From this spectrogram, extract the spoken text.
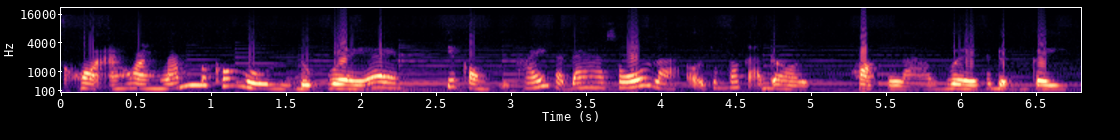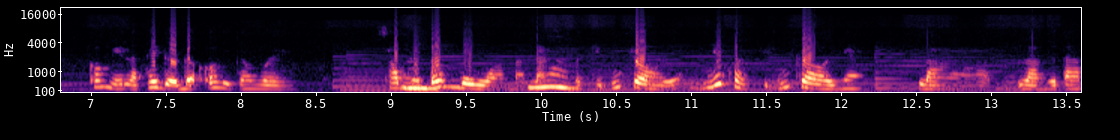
họa hoàng lắm mới có người được về á em. Chứ còn chị thấy là đa số là ở trong đó cả đời hoặc là về theo định kỳ. Có nghĩa là thấy đỡ đỡ thì cho về. Xong rồi Ừ. tới mùa mà nặng mà chuyển trời nhất là chuyển trời nha là là người ta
